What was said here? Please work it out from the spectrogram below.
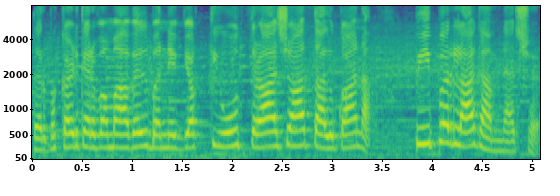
ધરપકડ કરવામાં આવેલ બંને વ્યક્તિઓ તળાજા તાલુકાના પીપરલા ગામના છે.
